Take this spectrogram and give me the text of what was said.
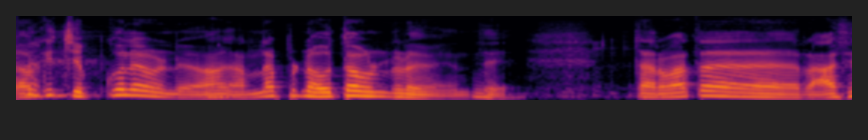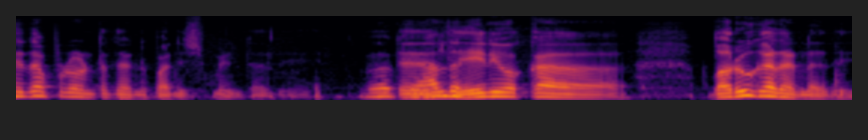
ఎవరికి చెప్పుకోలేమండి. అన్నప్పుడు నవ్వుతూ ఉండడమే అంతే. తర్వాత రాసేటప్పుడు ఉంటుందండి పనిష్మెంట్ అది. దేని ఒక బరువు కదండి అది.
